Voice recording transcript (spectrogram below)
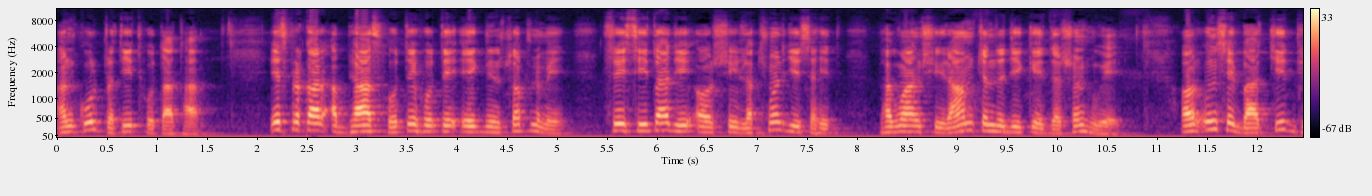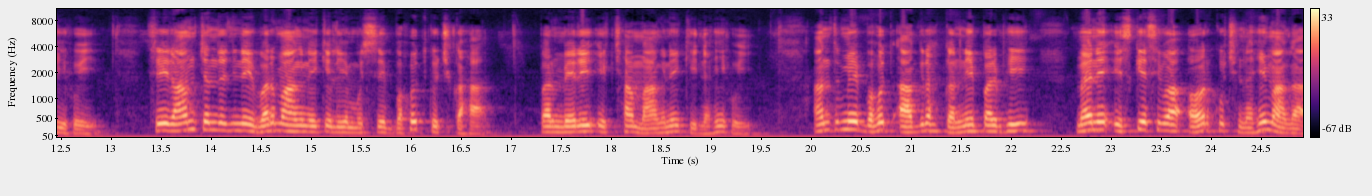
अनुकूल प्रतीत होता था। इस प्रकार अभ्यास होते होते एक दिन स्वप्न में श्री सीता जी और श्री लक्ष्मण जी सहित भगवान श्री रामचंद्र जी के दर्शन हुए और उनसे बातचीत भी हुई। श्री रामचंद्र जी ने वर मांगने के लिए मुझसे बहुत कुछ कहा, पर मेरी इच्छा मांगने की नहीं हुई। अंत में बहुत आग्रह करने पर भी मैंने इसके सिवा और कुछ नहीं मांगा।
